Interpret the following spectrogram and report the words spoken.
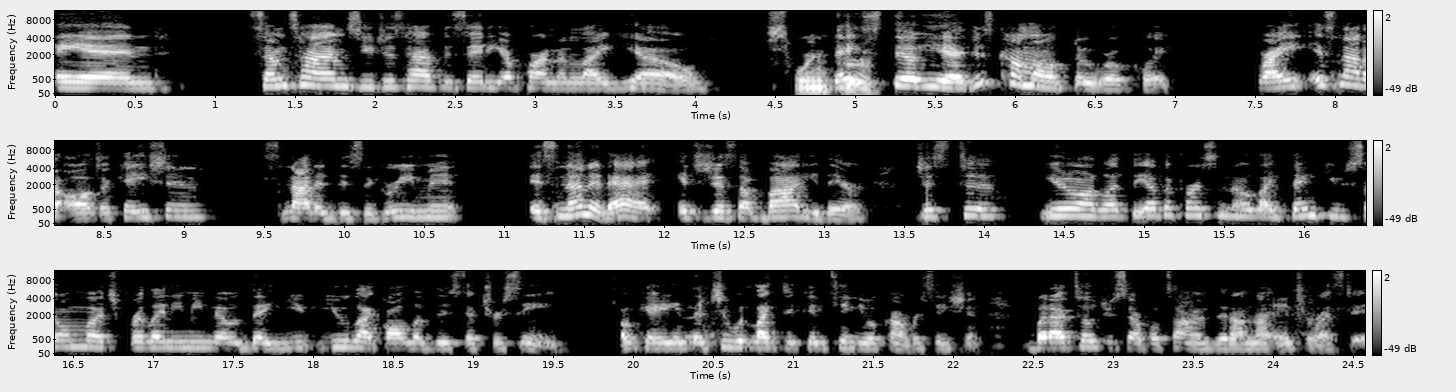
And sometimes you just have to say to your partner, like, yo, swing they through. still, yeah, just come on through real quick. Right? It's not an altercation, it's not a disagreement, it's none of that. It's just a body there. Just to, you know, let the other person know, like, thank you so much for letting me know that you you like all of this that you're seeing. Okay, and that you would like to continue a conversation. But I told you several times that I'm not interested.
